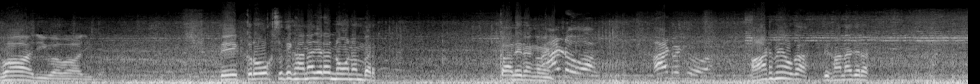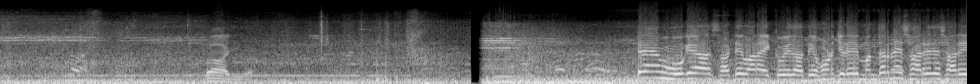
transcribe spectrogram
ਵਾਹ ਜੀ ਵਾਹ ਵਾਹ ਜੀ ਵਾਹ। ਤੇ ਕ੍ਰੋਕਸ ਦਿਖਾਣਾ ਜਰਾ 9 ਨੰबर काले रंग में आठ होगा आठ बजे होगा आठ में होगा दिखाना जरा वाह जी वाह ਟਾਈਮ ਹੋ ਗਿਆ 12:30 1 ਵਜੇ ਦਾ ਤੇ ਹੁਣ ਜਿਹੜੇ ਮੰਦਿਰ ਨੇ ਸਾਰੇ ਦੇ ਸਾਰੇ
